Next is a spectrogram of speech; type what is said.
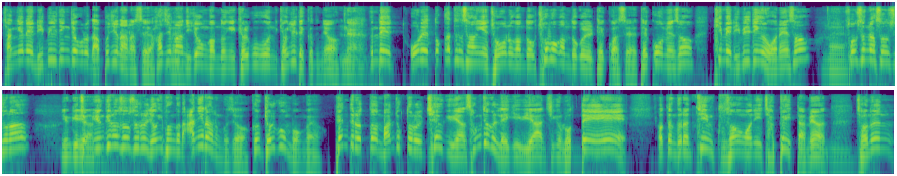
작년에 리빌딩적으로 나쁘진 않았어요. 하지만 네. 이종훈 감독이 결국은 경질됐거든요. 네. 근데 올해 똑같은 상황에 조원우 감독, 초보 감독을 데리고 왔어요. 데리고 오면서 팀의 리빌딩을 원해서 네. 손승락 선수나 윤기련. 선수를 영입한 건 아니라는 거죠. 그럼 결국은 뭔가요? 팬들의 어떤 만족도를 채우기 위한 성적을 내기 위한 지금 롯데의 어떤 그런 팀 구성원이 잡혀 있다면 음. 저는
